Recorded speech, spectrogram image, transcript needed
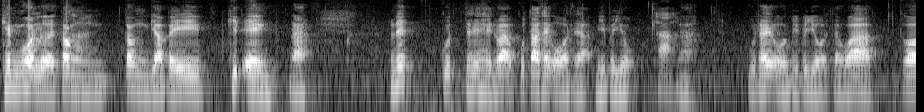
เข้มงวดเลยต้องต้องอย่าไป คิดเองนะอันนี้กูจะเห็นว่ากูต้าไทโอนเนี่ยมีประโยชน์ค่ะนะกูไทโอนมีประโยชน์ แต่ว่าก็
